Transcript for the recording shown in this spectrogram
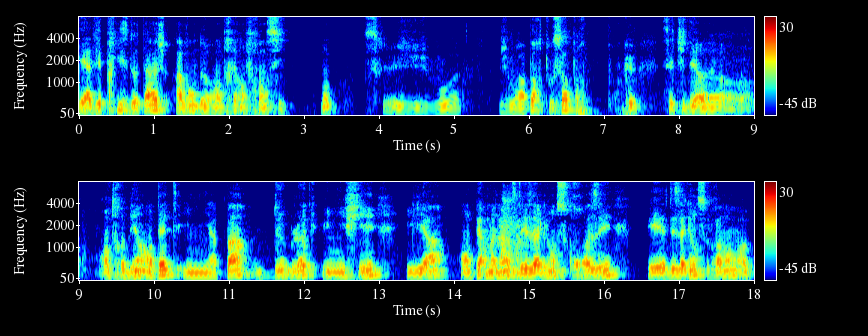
et à des prises d'otages avant de rentrer en Francie. Donc, je vous, rapporte tout ça pour, que cette idée euh, entre bien en tête. Il n'y a pas deux blocs unifiés. Il y a en permanence des alliances croisées et des alliances vraiment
